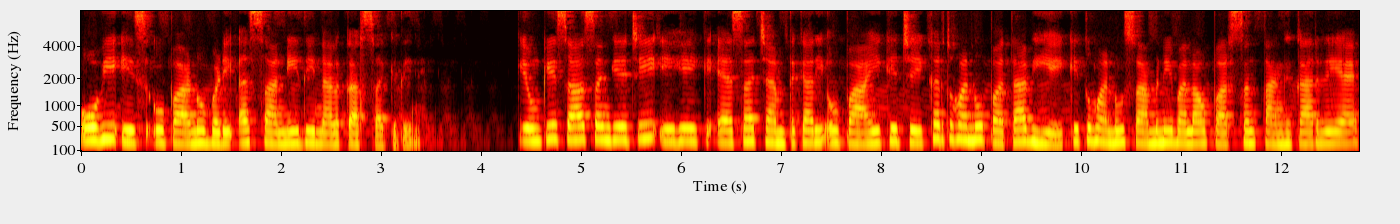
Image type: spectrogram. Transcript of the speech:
ਉਹ ਵੀ ਇਸ ਉਪਾਅ ਨੂੰ ਬੜੀ ਆਸਾਨੀ ਦੇ ਨਾਲ ਕਰ ਸਕਦੇ ਨੇ। ਕਿਉਂਕਿ ਸਾਧ ਸੰਗਤ ਜੀ, ਇਹ ਇੱਕ ਐਸਾ ਚਮਤਕਾਰੀ ਉਪਾਅ ਹੈ ਕਿ ਜੇਕਰ ਤੁਹਾਨੂੰ ਪਤਾ ਵੀ ਹੈ ਕਿ ਤੁਹਾਨੂੰ ਸਾਹਮਣੇ ਵਾਲਾ ਉਹ ਪਰਸਨ ਤੰਗ ਕਰ ਰਿਹਾ ਹੈ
